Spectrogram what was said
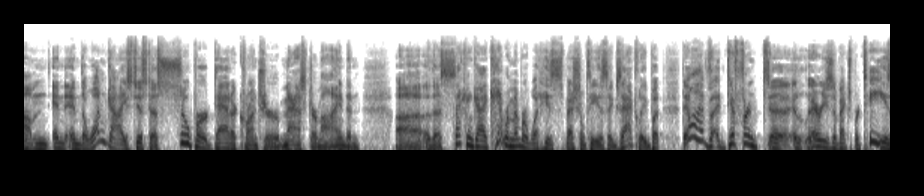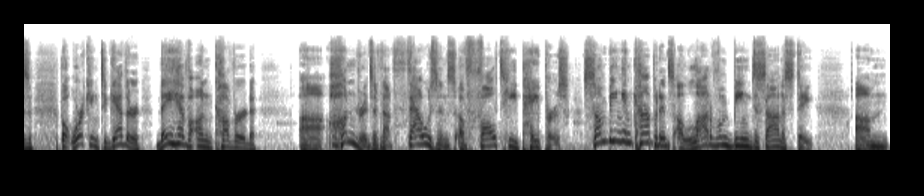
Um, and, and the one guy's just a super data cruncher mastermind. And, uh, the second guy, I can't remember what his specialty is exactly, but they all have uh, different, uh, areas of expertise, but working together, they have uncovered, uh, hundreds, if not thousands, of faulty papers. Some being incompetence, a lot of them being dishonesty. Um,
